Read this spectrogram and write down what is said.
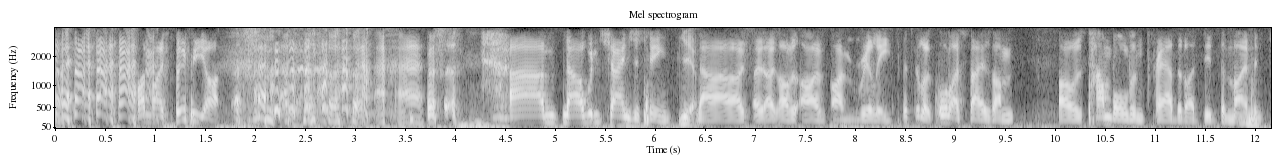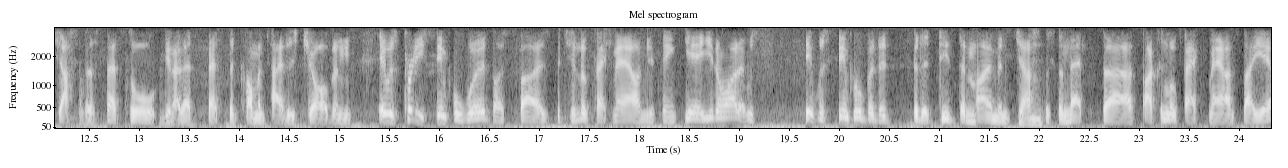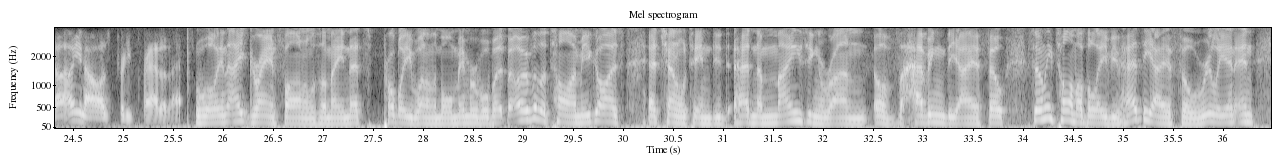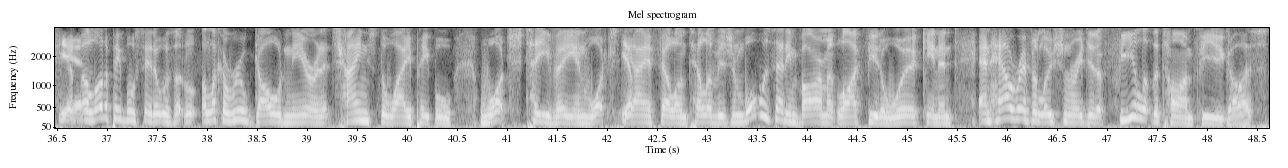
on my super yacht. Um, no, I wouldn't change a thing. No, I, I, I, I, I'm really. Look, all I say is I'm. I was humbled and proud that I did the moment justice. That's all. You know, that's that's the commentator's job, and it was pretty simple words, I suppose. But you look back now and you think, yeah, you know what? It was it was simple, but it but it did the moment justice, and that's uh, I can look back now and say, yeah, you know, I was pretty proud of that. Well, in eight grand finals, I mean, that's probably one of the more memorable. But, but over the time, you guys at Channel 10 did had an amazing run of having the AFL. It's the only time I believe you've had the AFL, really. And, and Yeah. a lot of people said it was a, like a real golden era and it changed the way people watch TV and watch the Yep. AFL on television. What was that environment like for you to work in and, and how revolutionary did it feel at the time for you guys?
